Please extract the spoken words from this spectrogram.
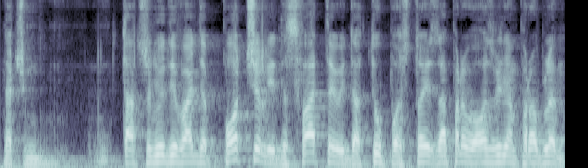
Znači, tad su ljudi valjda počeli da shvataju da tu postoji zapravo ozbiljan problem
